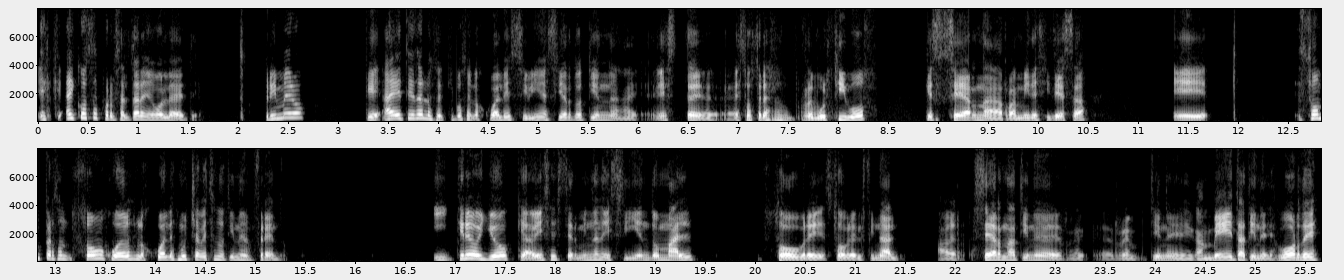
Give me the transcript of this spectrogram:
Es que hay cosas por resaltar en el gol de ADT. Primero, que ADT es de los equipos en los cuales, si bien es cierto, tiene este, estos tres revulsivos, que es Serna, Ramírez y Deza, eh, son, son jugadores los cuales muchas veces no tienen freno. Y creo yo que a veces terminan decidiendo mal sobre, sobre el final. A ver, Serna tiene, tiene gambeta, tiene desborde.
